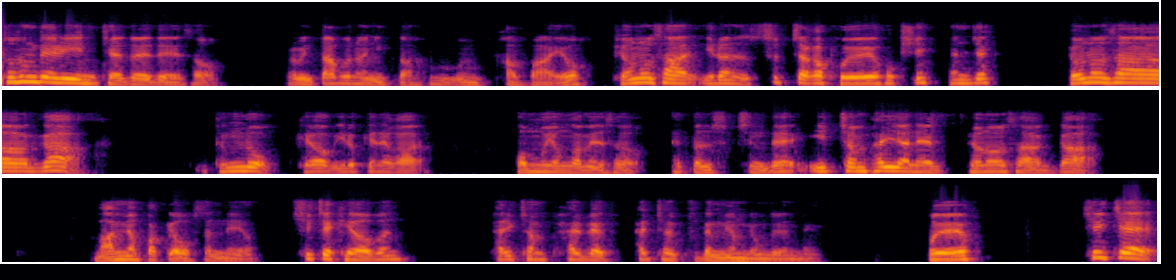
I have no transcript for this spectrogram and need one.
소송대리인 제도에 대해서 여러분 따보니까 한번 봐봐요. 변호사 이런 숫자가 보여요 혹시 현재? 변호사가 등록, 개업 이렇게 내가 법무연감에서 했던 수치인데 2008년에 변호사가 만 명밖에 없었네요. 실제 개업은 8,800, 8,900명 정도였네요. 보여요? 실제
